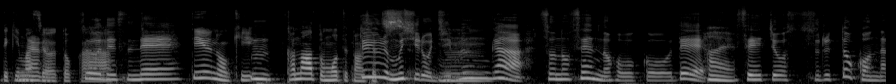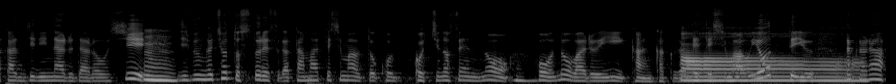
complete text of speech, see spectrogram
できますよとかそうですね。っていうのをき、うん。かなと思ってたんとです。よいうよりむしろ自分がその線の方向ではい。成長するとこんな感じになるだろうし、うん。自分がちょっとストレスが溜まってしまうとここっちの線のうん。方の悪い感覚が出てしまうよっていう。あー。だから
